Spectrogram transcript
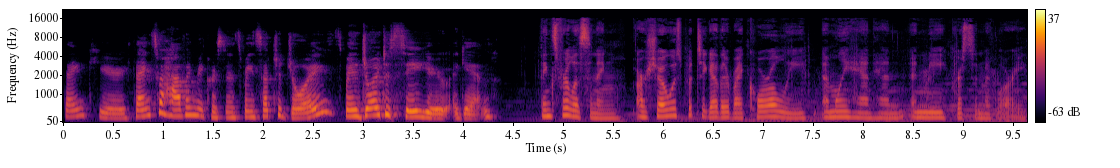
Thank you. Thanks for having me, Kristen. It's been such a joy. It's been a joy to see you again. Thanks for listening. Our show was put together by Coral Lee, Emily Hanhan, and me, Kristen Miglore.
